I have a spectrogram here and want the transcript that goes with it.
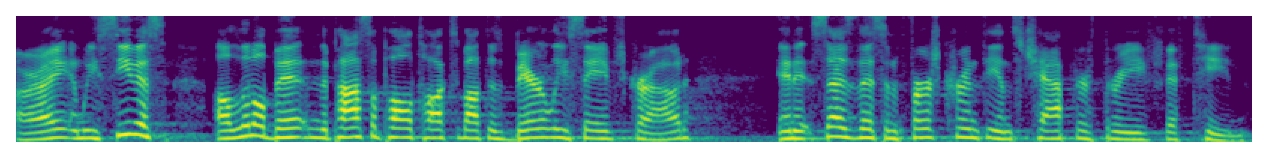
All right? And we see this a little bit, and the Apostle Paul talks about this barely saved crowd. And it says this in 1 Corinthians chapter 3, 15.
